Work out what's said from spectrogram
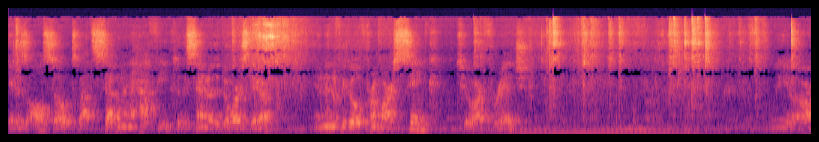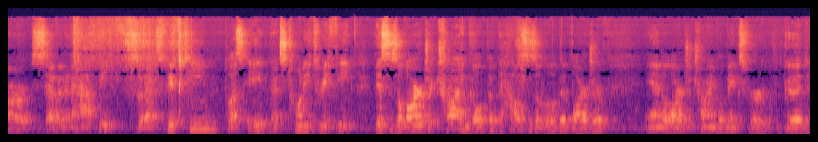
it is also, it's about seven and a half feet to the center of the doors there. And then if we go from our sink to our fridge, are seven and a half feet. So that's 15 plus 8, that's 23 feet. This is a larger triangle, but the house is a little bit larger, and a larger triangle makes for good,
